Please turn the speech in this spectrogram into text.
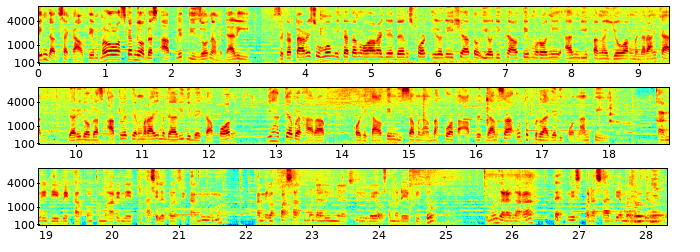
tim Dansa Kaltim meloloskan 12 atlet di zona medali. Sekretaris Umum Ikatan Olahraga dan Sport Indonesia atau IOD Kaltim Roni Andi Pangajowang menerangkan, dari 12 atlet yang meraih medali di BK PON, pihaknya berharap KONI Kaltim bisa menambah kuota atlet dansa untuk berlaga di PON nanti. Kami di BK PON kemarin itu hasil evaluasi kami memang kami lepas satu medalinya si Leo sama Devi itu cuma gara-gara teknis pada saat dia mengambil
